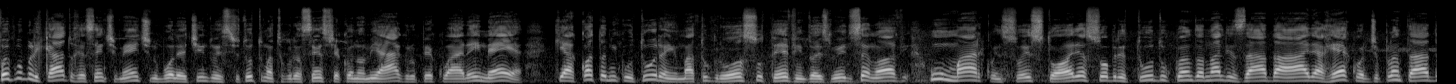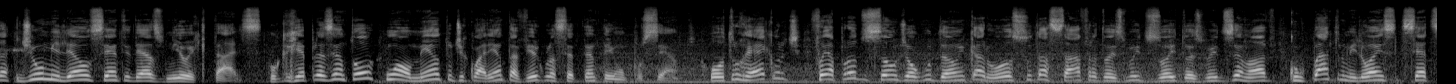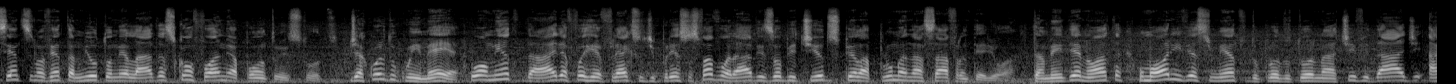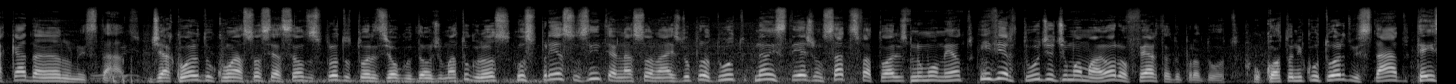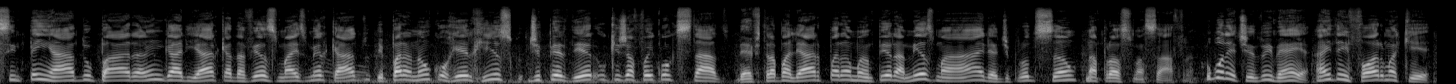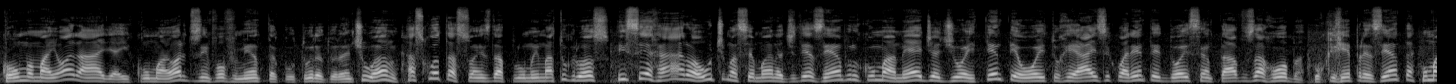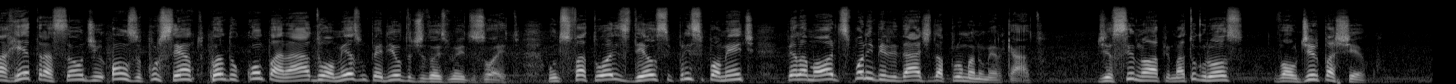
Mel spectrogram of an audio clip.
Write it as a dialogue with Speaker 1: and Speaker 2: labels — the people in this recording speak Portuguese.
Speaker 1: Foi publicado recentemente no boletim do Instituto Mato Grossense de Economia Agropecuária em Meia que a cotonicultura em Mato Grosso teve em 2019 um marco em sua história, sobretudo quando analisada a área recorde plantada de 1 milhão 110 mil hectares, o que representou um aumento de 40,71%. Outro recorde foi a produção de algodão em caroço da safra 2018-2019, com 4 milhões 790 mil toneladas, conforme aponta o estudo. De acordo com o IMEA, o aumento da área foi reflexo de preços favoráveis obtidos pela pluma na safra anterior. Também denota o maior investimento do produtor na atividade a cada ano no estado. De acordo com a Associação dos Produtores de Algodão de Mato Grosso, os preços internacionais do produto não estejam satisfatórios no momento, em virtude de uma maior oferta do produto. O cotonicultor do estado tem se empenhado para angariar cada vez mais mercado e para não correr risco de perder o que já foi conquistado. Deve trabalhar para manter a mesma área de produção na próxima safra. O boletim do IMEA ainda informa que, com uma maior área e com maior desenvolvimento da cultura durante o ano, as cotações da pluma em Mato Grosso encerraram a última semana de dezembro com uma média de R$ 88,42 arroba, o que representa uma retração de 11% quando comparado ao mesmo período de 2018. Um dos fatores deu-se principalmente pela maior disponibilidade da pluma no mercado. De Sinop, Mato Grosso, Valdir Pacheco.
